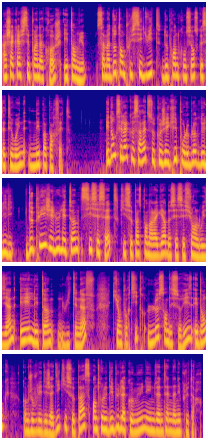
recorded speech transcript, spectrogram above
À chaque âge ses points d'accroche, et tant mieux. Ça m'a d'autant plus séduite de prendre conscience que cette héroïne n'est pas parfaite. Et donc c'est là que s'arrête ce que j'ai écrit pour le blog de Lily. Depuis, j'ai lu les tomes 6 et 7, qui se passent pendant la guerre de sécession en Louisiane, et les tomes 8 et 9, qui ont pour titre Le sang des cerises, et donc, comme je vous l'ai déjà dit, qui se passent entre le début de la commune et une vingtaine d'années plus tard.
